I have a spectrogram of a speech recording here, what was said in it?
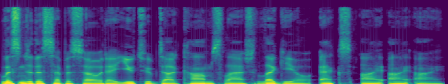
Listen to this episode at youtube.com slash legio XIII.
